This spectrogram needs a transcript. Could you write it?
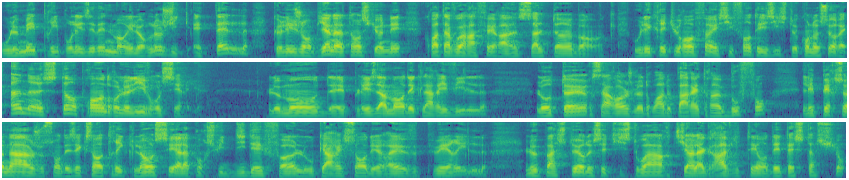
où le mépris pour les événements et leur logique est tel que les gens bien intentionnés croient avoir affaire à un saltimbanque, où l'écriture enfin est si fantaisiste qu'on ne saurait un instant prendre le livre au sérieux. Le monde est plaisamment déclaré vil, L'auteur s'arroge le droit de paraître un bouffon, les personnages sont des excentriques lancés à la poursuite d'idées folles ou caressant des rêves puérils, le pasteur de cette histoire tient la gravité en détestation,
